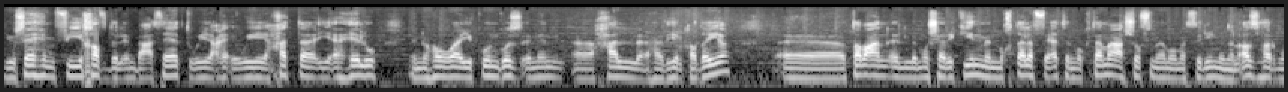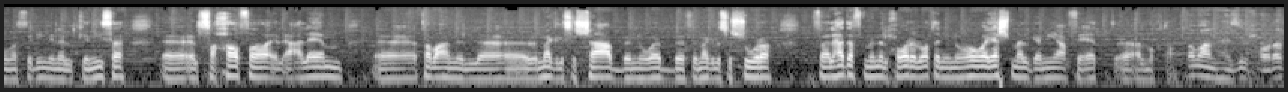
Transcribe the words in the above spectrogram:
يساهم في خفض الانبعاثات وحتى يأهله إن هو يكون جزء من حل هذه القضية. طبعا المشاركين من مختلف فئات المجتمع شفنا ممثلين من الأزهر ممثلين من الكنيسة الصحافة الإعلام طبعا مجلس الشعب نواب في مجلس الشورى. فالهدف من الحوار الوطني ان هو يشمل جميع فئات المجتمع. طبعا هذه الحوارات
